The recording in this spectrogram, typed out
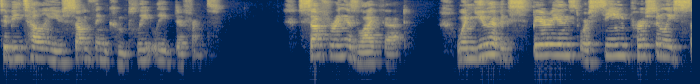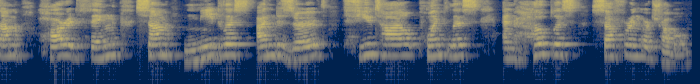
to be telling you something completely different. Suffering is like that. When you have experienced or seen personally some horrid thing, some needless, undeserved, futile, pointless, and hopeless suffering or trouble.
